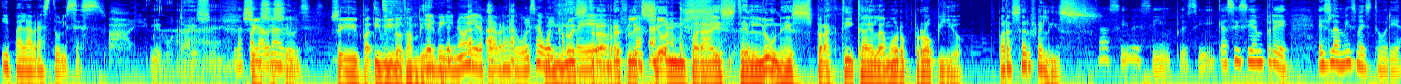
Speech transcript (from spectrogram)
y palabras dulces. Ay, me gusta eso. Las palabras sí, dulces. Sí, y vino también. Y el vino y las palabras dulces o el café. Nuestra reflexión para este lunes practica el amor propio para ser feliz. Así de simple, sí. Casi siempre es la misma historia.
